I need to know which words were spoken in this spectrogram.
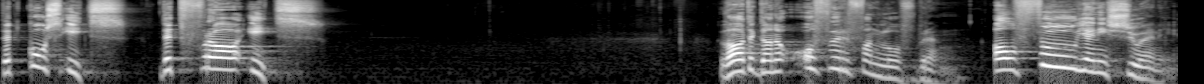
Dit kos iets. Dit vra iets. Laat ek dan 'n offer van lof bring. Al voel jy nie so nie.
